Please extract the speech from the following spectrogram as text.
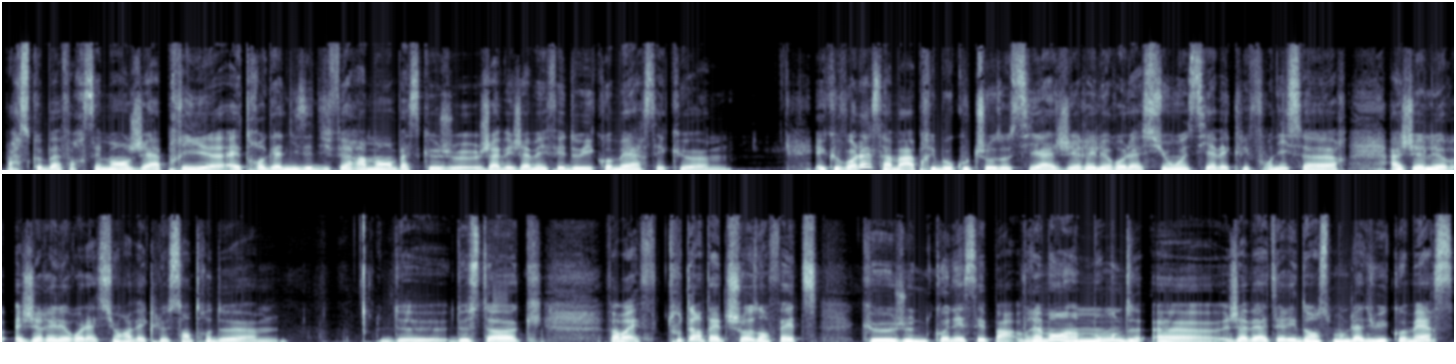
parce que bah forcément j'ai appris à être organisée différemment parce que je j'avais jamais fait de e-commerce et que euh, et que voilà ça m'a appris beaucoup de choses aussi à gérer les relations aussi avec les fournisseurs à gérer, les relations avec le centre de euh, de, de, stock. Enfin bref, tout un tas de choses en fait que je ne connaissais pas. Vraiment un monde. J'avais atterri dans ce monde-là du e-commerce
